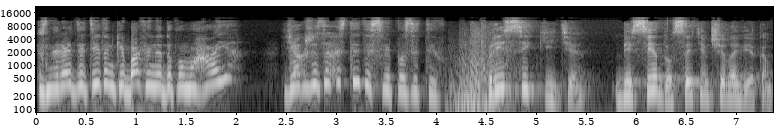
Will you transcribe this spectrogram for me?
Знаряддя тітоньки Бафі не допомагає? Як же захистити свій позитив? Пресеките беседу с этим человеком.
